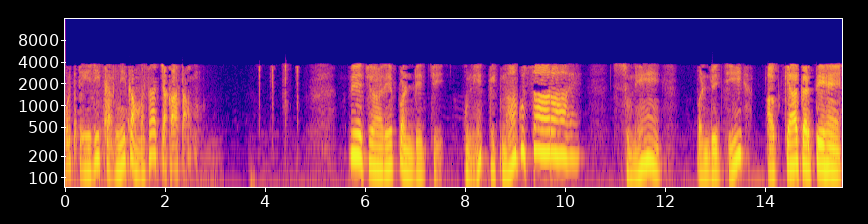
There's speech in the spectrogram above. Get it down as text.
और तेज़ी करने का मज़ा चखाता हूँ। बेचारे पंडित जी उन्हें कितना गुस्सा आ रहा है। सुने पंडित जी अब क्या करते हैं?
